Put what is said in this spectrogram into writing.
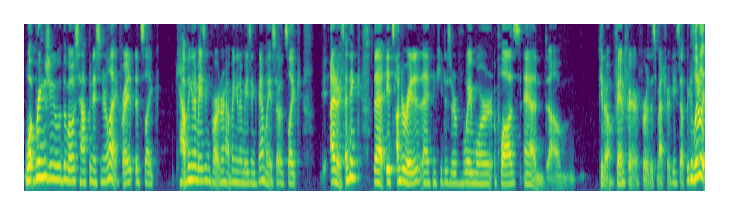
what brings you the most happiness in your life, right? It's like having an amazing partner, having an amazing family. So it's like, anyways, I think that it's underrated, and I think he deserves way more applause and um, you know fanfare for this matchmaking stuff. Because literally,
